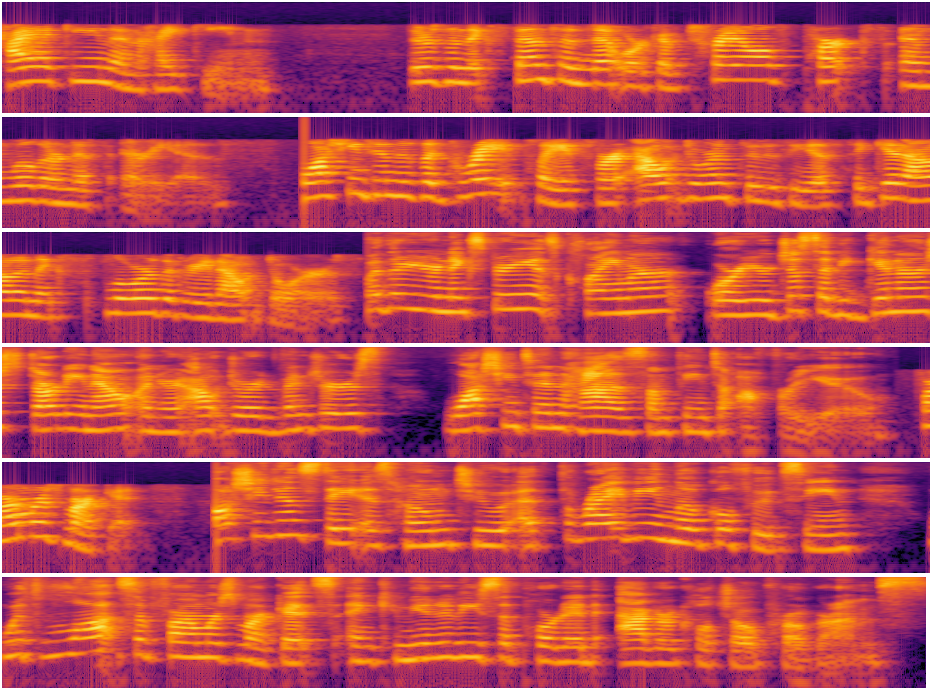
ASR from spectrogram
kayaking and hiking. There's an extensive network of trails, parks, and wilderness areas. Washington is a great place for outdoor enthusiasts to get out and explore the great outdoors. Whether you're an experienced climber or you're just a beginner starting out on your outdoor adventures, Washington has something to offer you. Farmers markets. Washington State is home to a thriving local food scene with lots of farmers markets and community-supported agricultural programs.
